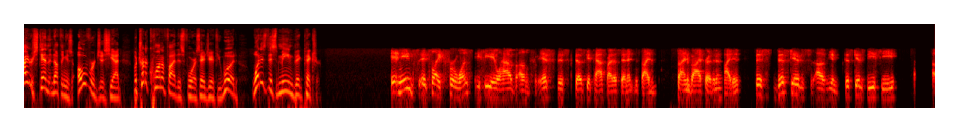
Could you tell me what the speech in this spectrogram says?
I understand that nothing is over just yet, but try to quantify this for us, AJ, if you would. What does this mean, big picture? It means it's like for once DC will have a, if this does get passed by the Senate and signed signed by President Biden. This this gives uh, you know, this gives DC a,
